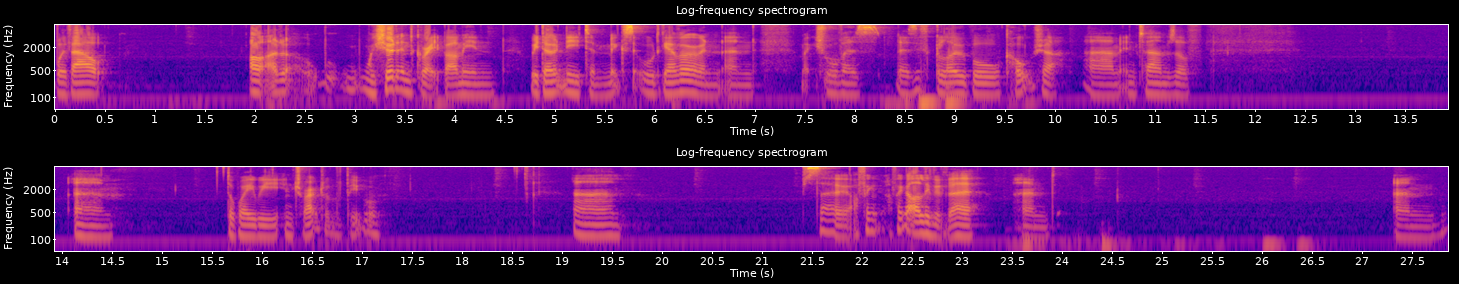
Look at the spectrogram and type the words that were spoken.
without. Oh, we should integrate, but I mean, we don't need to mix it all together and, and make sure there's there's this global culture um, in terms of um, the way we interact with other people. Um, so I think I think I'll leave it there and and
